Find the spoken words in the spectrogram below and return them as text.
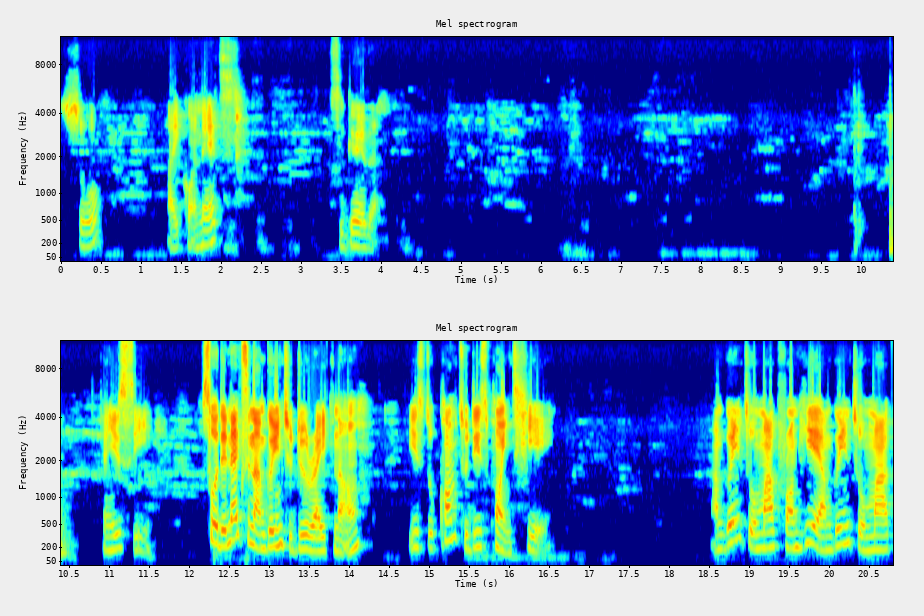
So I connect together. Can you see? So the next thing I'm going to do right now is to come to this point here. I'm going to mark from here, I'm going to mark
